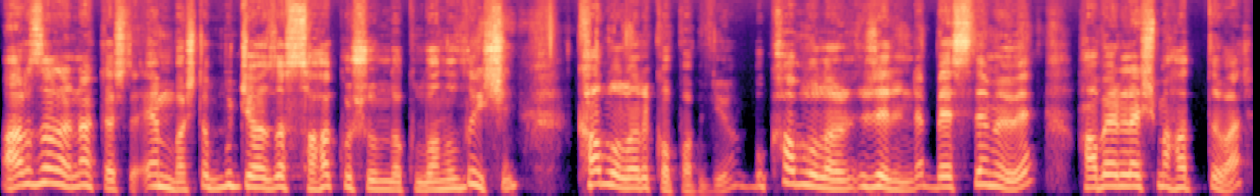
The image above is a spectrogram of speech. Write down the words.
Arızaların arkadaşlar en başta bu cihazlar saha koşulunda kullanıldığı için kabloları kopabiliyor. Bu kabloların üzerinde besleme ve haberleşme hattı var.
